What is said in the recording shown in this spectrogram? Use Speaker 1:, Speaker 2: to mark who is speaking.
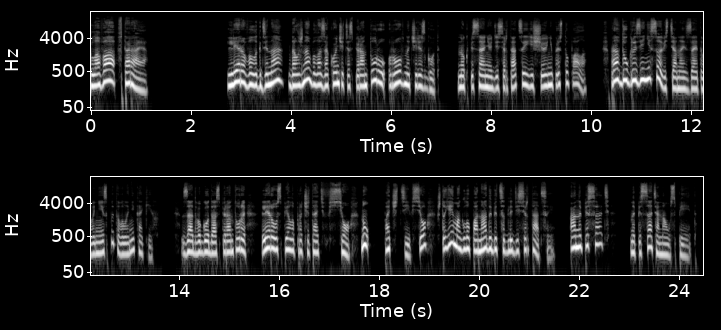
Speaker 1: Глава вторая. Лера Вологдина должна была закончить аспирантуру ровно через год, но к писанию диссертации еще и не приступала. Правда, угрызений совести она из-за этого не испытывала никаких. За два года аспирантуры Лера успела прочитать все, ну, почти все, что ей могло понадобиться для диссертации. А написать? Написать она успеет.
